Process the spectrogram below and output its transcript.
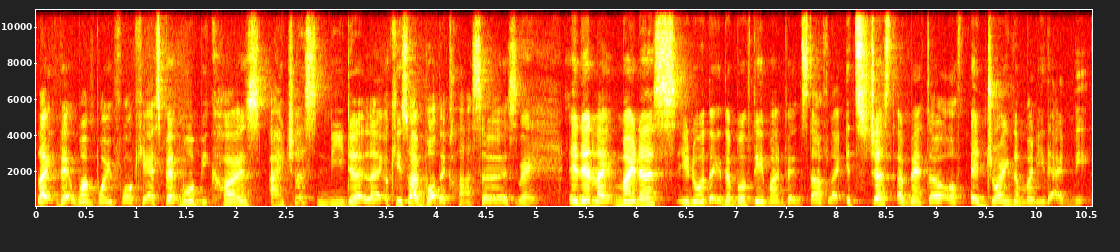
like that 1.4k. I spent more because I just needed like okay, so I bought the classes. Right. And then like minus, you know, like the birthday month and stuff, like it's just a matter of enjoying the money that I make.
